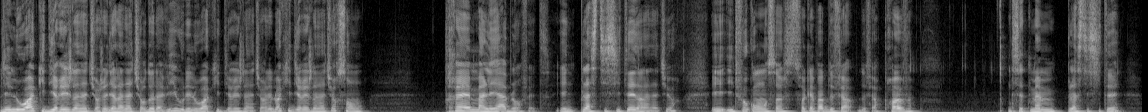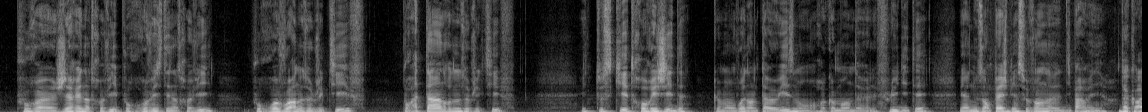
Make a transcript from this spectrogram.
les lois qui dirigent la nature. J'allais dire la nature de la vie ou les lois qui dirigent la nature. Les lois qui dirigent la nature sont très malléable en fait. Il y a une plasticité dans la nature et il faut qu'on soit capable de faire, de faire preuve de cette même plasticité pour euh, gérer notre vie, pour revisiter notre vie, pour revoir nos objectifs, pour atteindre nos objectifs. Et tout ce qui est trop rigide, comme on voit dans le taoïsme, on recommande la fluidité, et elle nous empêche bien souvent euh, d'y parvenir. D'accord.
